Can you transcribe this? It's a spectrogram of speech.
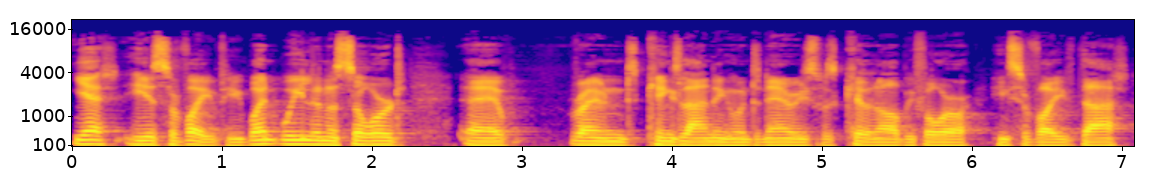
Yet he has survived. He went wielding a sword uh, round King's Landing when Daenerys was killing all before. He survived that.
